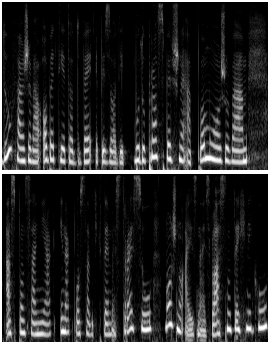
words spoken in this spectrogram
Dúfam, že vám obe tieto dve epizódy budú prospešné a pomôžu vám aspoň sa nejak inak postaviť k téme stresu, možno aj znájsť vlastnú techniku,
